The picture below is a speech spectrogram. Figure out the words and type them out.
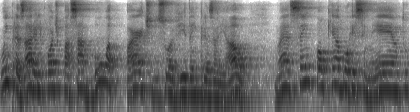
o empresário ele pode passar boa parte de sua vida empresarial não é, sem qualquer aborrecimento,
